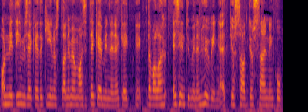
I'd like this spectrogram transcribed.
on niitä ihmisiä, keitä kiinnostaa nimenomaan se tekeminen ja ke, ja tavallaan esiintyminen hyvin. Ja että jos sä oot jossain niinku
